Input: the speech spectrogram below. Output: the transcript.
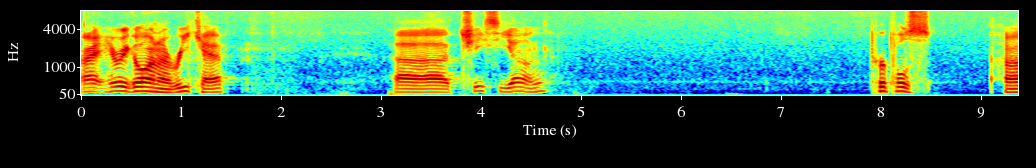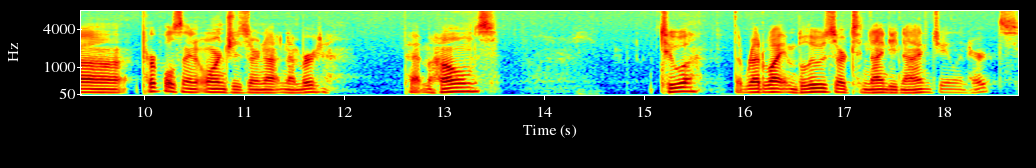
All right, here we go on a recap. Uh, Chase Young. Purples, uh, purples and oranges are not numbered. Pat Mahomes. Tua. The red, white, and blues are to 99. Jalen Hurts.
